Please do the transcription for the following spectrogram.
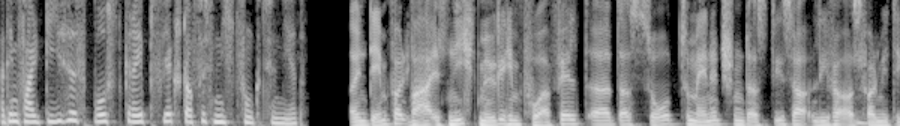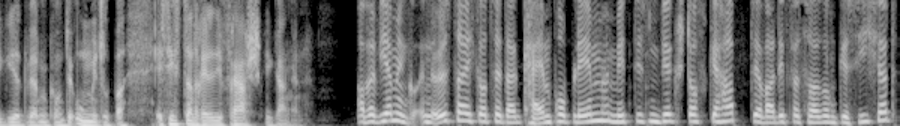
hat im Fall dieses Brustkrebswirkstoffes nicht funktioniert. In dem Fall war es nicht möglich, im Vorfeld äh, das so zu managen, dass dieser Lieferausfall mitigiert werden konnte, unmittelbar. Es ist dann relativ rasch gegangen. Aber wir haben in Österreich Gott sei Dank kein Problem mit diesem Wirkstoff gehabt. Da war die Versorgung gesichert.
